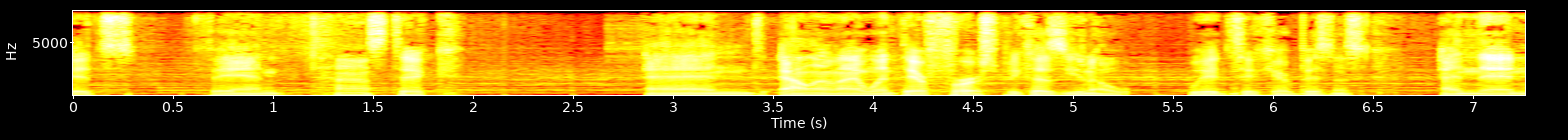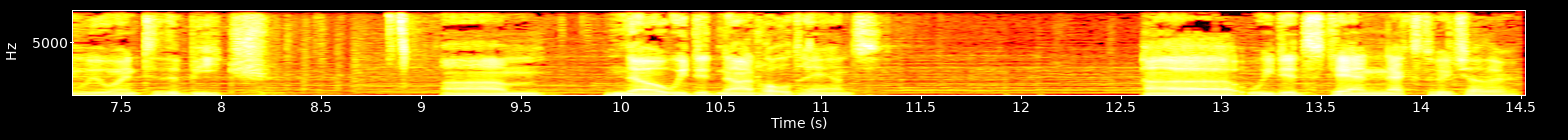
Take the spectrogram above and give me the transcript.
it's fantastic. And Alan and I went there first because, you know, we had to take care of business. And then we went to the beach. Um, no, we did not hold hands. Uh, we did stand next to each other.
